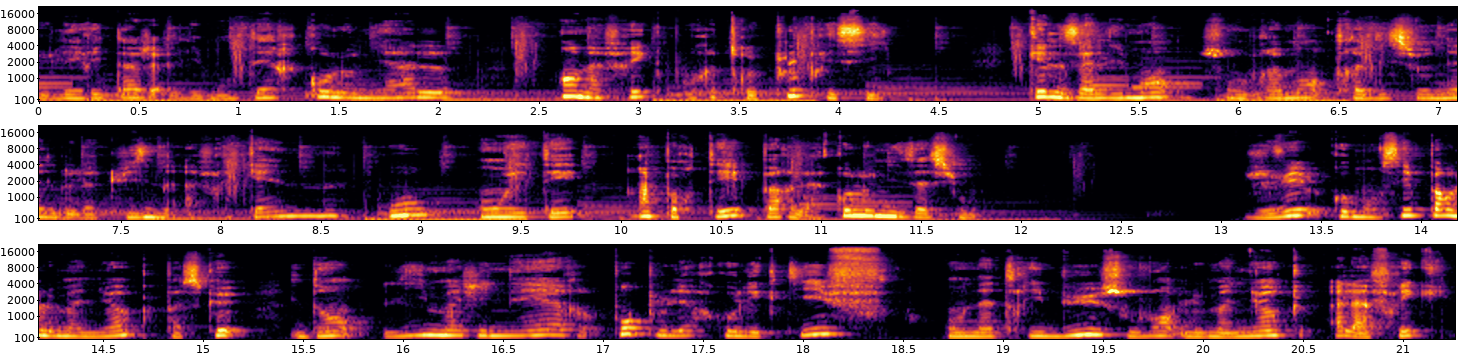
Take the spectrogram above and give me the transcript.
de l'héritage alimentaire colonial en Afrique pour être plus précis. Quels aliments sont vraiment traditionnels de la cuisine africaine ou ont été importés par la colonisation? Je vais commencer par le manioc parce que dans l'imaginaire populaire collectif, on attribue souvent le manioc à l'Afrique.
